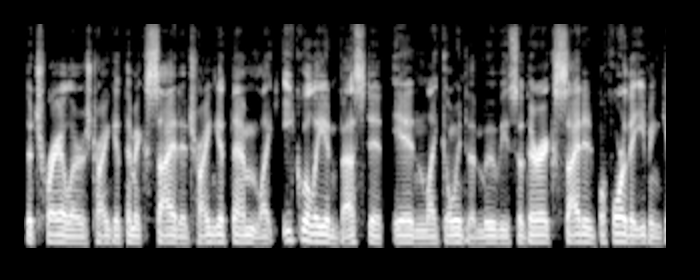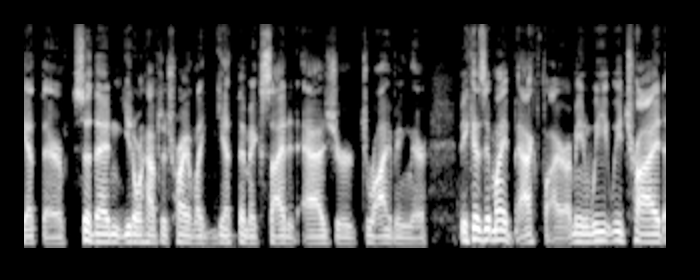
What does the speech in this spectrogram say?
the trailers, try and get them excited, try and get them like equally invested in like going to the movies. So they're excited before they even get there. So then you don't have to try and like get them excited as you're driving there because it might backfire. I mean, we, we tried,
